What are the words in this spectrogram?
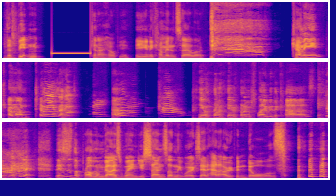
The bitten. Can I help you? Are you going to come in and say hello? come here. Come on. Come here, mate. Huh? You want, to, you want to play with the cars? this is the problem, guys, when your son suddenly works out how to open doors.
